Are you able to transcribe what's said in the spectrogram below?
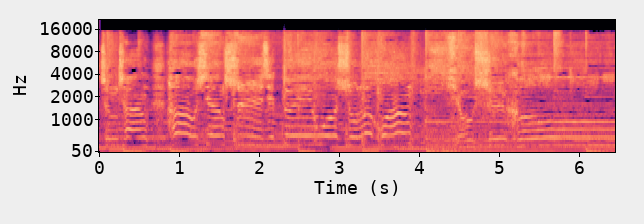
正常，好像世界对我说了谎。有时候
